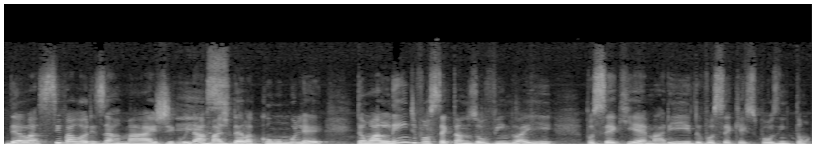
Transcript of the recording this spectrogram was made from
dela se valorizar mais, de cuidar Isso. mais dela como mulher. Então, além de você que está nos ouvindo aí, você que é marido, você que é esposa, então,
